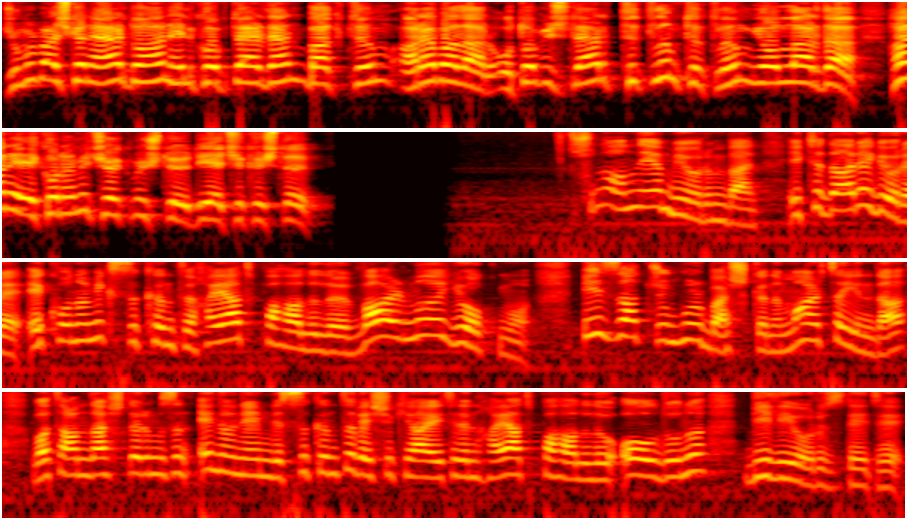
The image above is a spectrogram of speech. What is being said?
Cumhurbaşkanı Erdoğan helikopterden baktım arabalar, otobüsler tıklım tıklım yollarda. Hani ekonomi çökmüştü diye çıkıştı. Şunu anlayamıyorum ben. İktidara göre ekonomik sıkıntı, hayat pahalılığı var mı yok mu? Bizzat Cumhurbaşkanı Mart ayında vatandaşlarımızın en önemli sıkıntı ve şikayetinin hayat pahalılığı olduğunu biliyoruz dedi.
